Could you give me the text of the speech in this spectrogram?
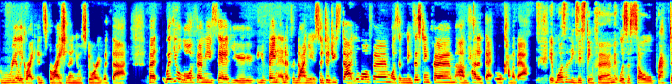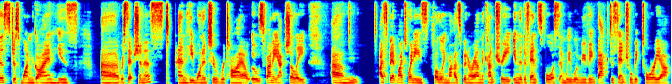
really great inspiration in your story with that. But with your law firm, you said you you've been in it for nine years. So did you start your law firm? Was it an existing firm? Um, how did that all come about? It was an existing firm. It was a sole practice, just one guy and his uh, receptionist, and he wanted to retire. It was funny actually. Um, I spent my 20s following my husband around the country in the Defence Force, and we were moving back to central Victoria.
